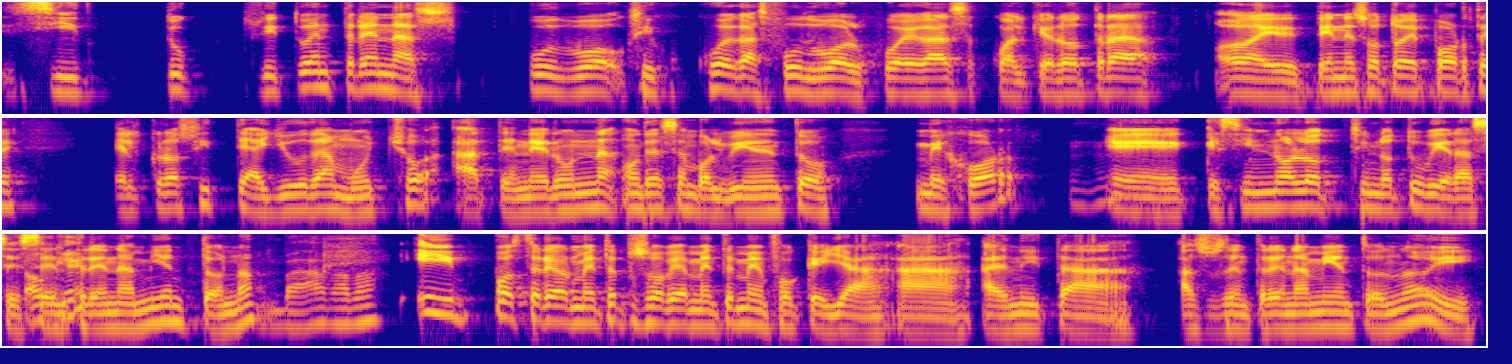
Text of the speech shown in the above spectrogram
si tú, si tú entrenas fútbol, si juegas fútbol, juegas cualquier otra, o, eh, tienes otro deporte, el CrossFit te ayuda mucho a tener una- un desenvolvimiento mejor eh, que si no lo, si no tuvieras ese entrenamiento, ¿no? Va, va, va. Y posteriormente, pues obviamente me enfoqué ya a, a Anita a sus entrenamientos, ¿no? Y,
